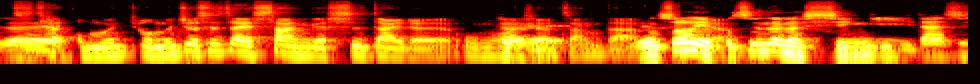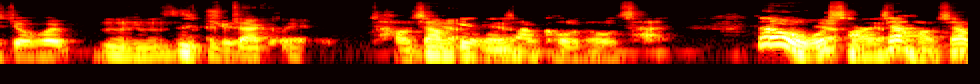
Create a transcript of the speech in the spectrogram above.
对对，我们我们就是在上一个世代的文化下长大，有时候也不是那个心意，但是就会嗯自觉好像变成像口头禅。但我想一下，好像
